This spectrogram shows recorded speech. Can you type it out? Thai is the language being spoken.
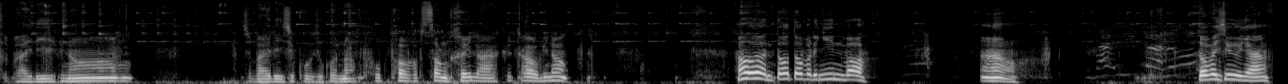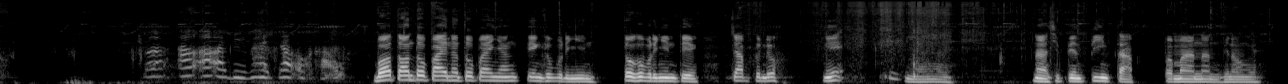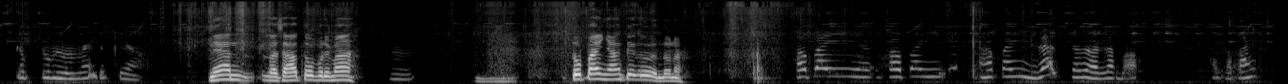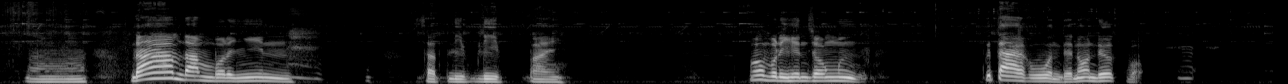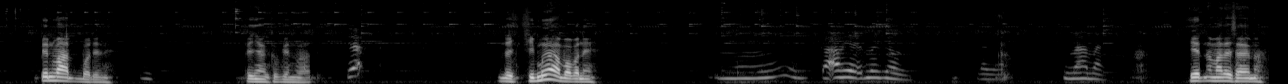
สบายดีพี่น้อง สบายดีสุกุสุกคนเนาะพบพ่อกับซ่องเคยลาคือเก่าพี่น้องเฮาเอิ้นโตโตบ่ได้ยินบ่อ้าวโตไปชื่อหยังเอาเอาอดีตให้เจ้าเอาเขาบ่ตอนโตไปนะโตไปหยังเตียงคือบ่ได้ยินโตคือบ่ได้ยินเตียงจับขึ้นดูนี่อิหยังไงน่าสิเป็นปิ้งตับประมาณนั้นพี่น้องเอ้ยกับจุ่มน้ำให้กับเกี่ยวแน่นละสาวโตบ่ได้มา อืมโตไปหยังเตียงเอิ้นโตน่ะเขาไปเขาไปเขาไปแล้วจะโดนระบอกเขาก็ไปอ่าดำดำบ่ได้ยิน สัตว์รีบรีบไปโอ้บ่ได้เห็นสองมือคือตาโคนแต่นอนเด็กบ่เป็นหวัดบ่เดี๋ยวนี้เป็นหยังคือเป็นหวัดเจ๊ะได้ขี้เมื่อบ่บัดนี้มึงก็เอาเห็ดมาส่งแล้วก็ ชิมาใหม่เฮ็ดเอามาได้ใช้เนาะ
